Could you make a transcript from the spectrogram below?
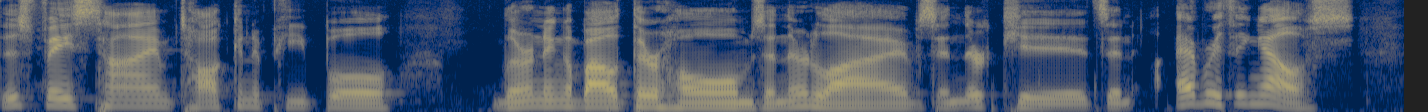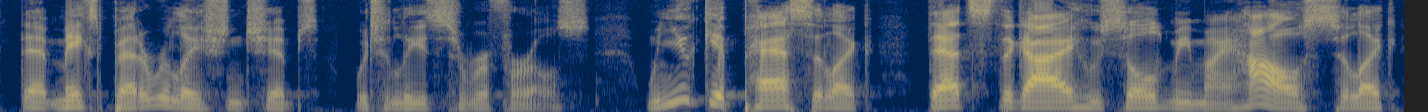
this FaceTime, talking to people, learning about their homes and their lives and their kids and everything else that makes better relationships, which leads to referrals. When you get past it, like, that's the guy who sold me my house to like,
